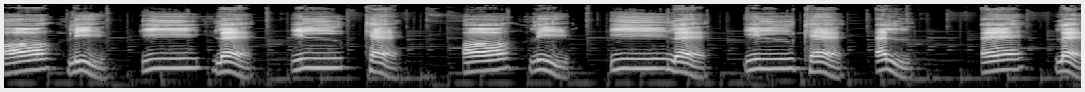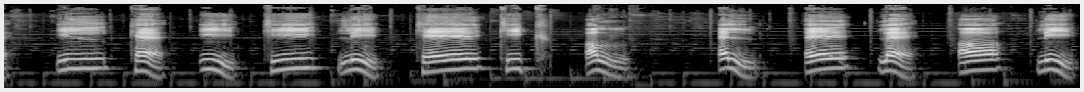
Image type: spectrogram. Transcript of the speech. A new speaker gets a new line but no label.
Ali ile ilke Ali ile ilke el. Ele ilke i kili kekik al el. e le a li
